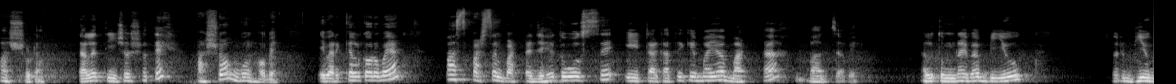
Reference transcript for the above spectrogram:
পাঁচশোটা। তাহলে তিনশোর সাথে পাঁচশো গুণ হবে। এবার খেয়াল করো ভাইয়া, পাঁচ পার্সেন্ট বাটটা যেহেতু বলছে, এই টাকা থেকে ভাইয়া বাটটা বাদ যাবে। তাহলে তোমরা এবার বিয়োগ সরি বিয়োগ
